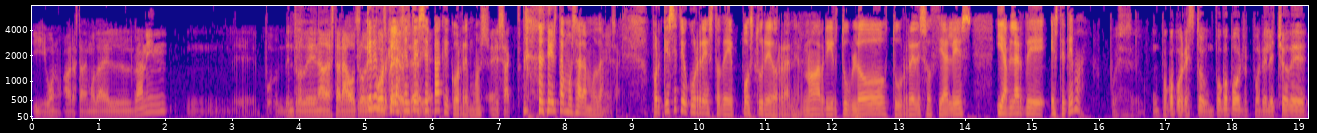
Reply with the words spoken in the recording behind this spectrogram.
y bueno, ahora está de moda el running eh, dentro de nada estará otro Queremos que la gente sepa que... corremos. Exacto. Estamos a la moda. ¿Por qué se te ocurre esto de postureo runner, no? Abrir tu blog, tus redes sociales y hablar de este tema. Pues eh, un poco por esto, un poco por, por el hecho de,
